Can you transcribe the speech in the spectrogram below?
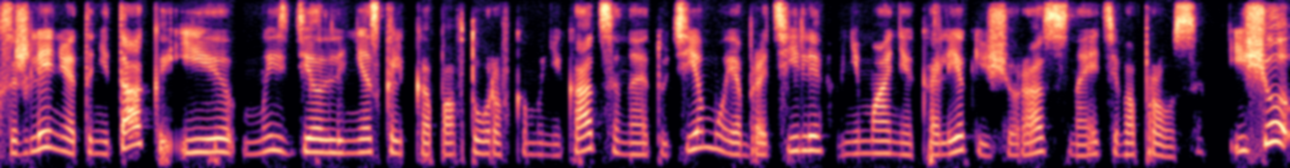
К сожалению, это не так, и мы сделали несколько повторов коммуникации на эту тему и обратили внимание коллег еще раз на эти вопросы. Еще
